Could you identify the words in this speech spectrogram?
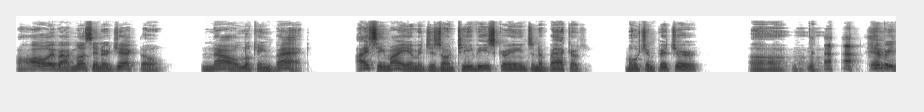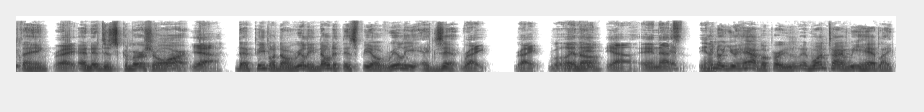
however, I must interject though, now looking back, I see my images on TV screens in the back of motion picture, uh, uh, uh, everything. right. And it's just commercial art yeah. that people don't really know that this field really exists. Right. Right. Well, You know? it- yeah. And that's, yeah. You know, you have a person. At one time, we had like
